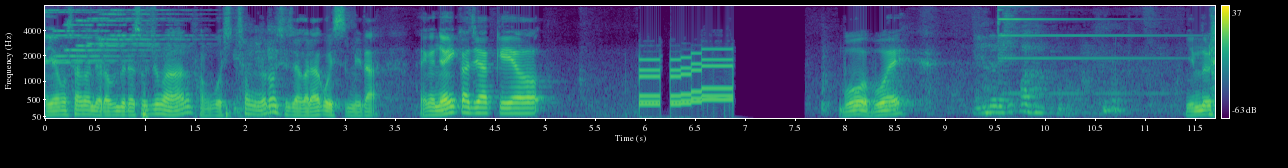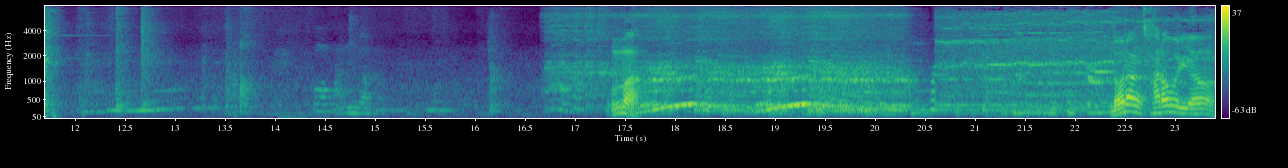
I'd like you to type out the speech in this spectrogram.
이 영상은 여러분들의 소중한 광고 시청료로 제작을 하고 있습니다. 이건 여기까지 할게요. 뭐, 뭐해? 윷놀이 10번 상품. 윷놀이. 어, 아닌가. 엄마. 너랑 잘 어울려.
